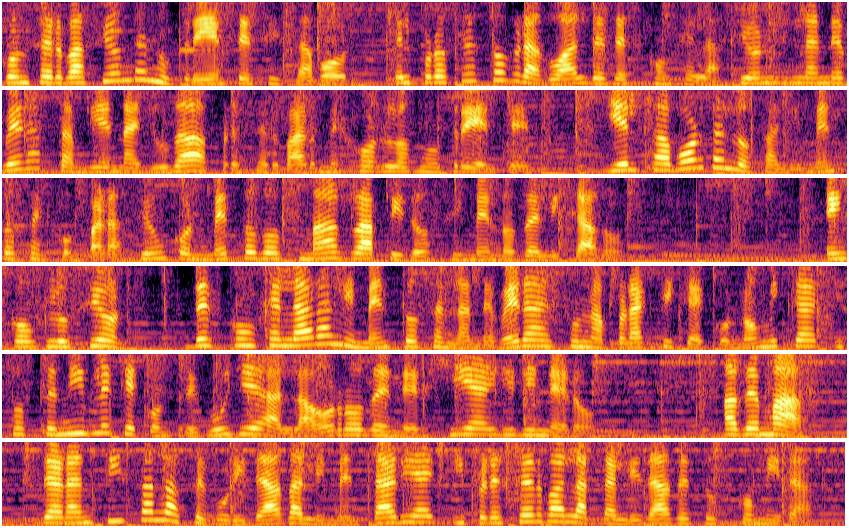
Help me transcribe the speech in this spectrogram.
Conservación de nutrientes y sabor. El proceso gradual de descongelación en la nevera también ayuda a preservar mejor los nutrientes y el sabor de los alimentos en comparación con métodos más rápidos y menos delicados. En conclusión, descongelar alimentos en la nevera es una práctica económica y sostenible que contribuye al ahorro de energía y dinero. Además, garantiza la seguridad alimentaria y preserva la calidad de tus comidas.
